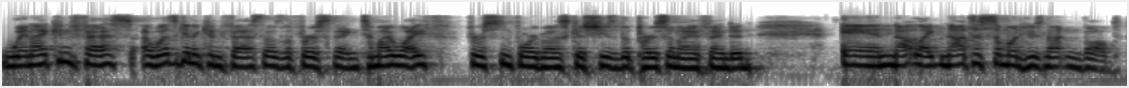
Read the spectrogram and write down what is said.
when I confess, I was going to confess. That was the first thing to my wife, first and foremost, because she's the person I offended, and not like not to someone who's not involved.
